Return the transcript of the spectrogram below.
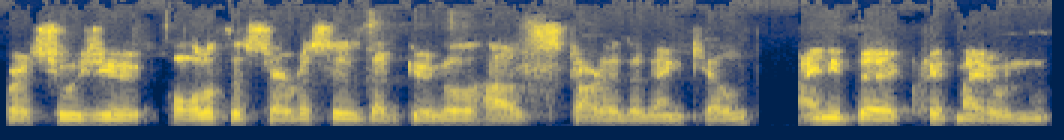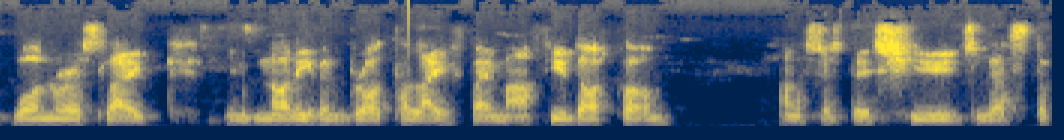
where it shows you all of the services that Google has started and then killed. I need to create my own one where it's like not even brought to life by Matthew.com. And it's just this huge list of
